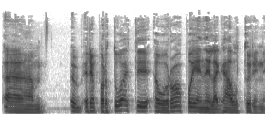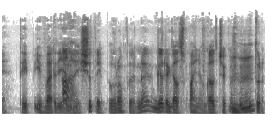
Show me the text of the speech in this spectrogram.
um, reportuoti Europoje nelegalų turinį, taip įvardėjau. A, šitaip, Europoje, ne? Gerai, gal Spanijoje, gal čia kažkur mm -hmm. kitur.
